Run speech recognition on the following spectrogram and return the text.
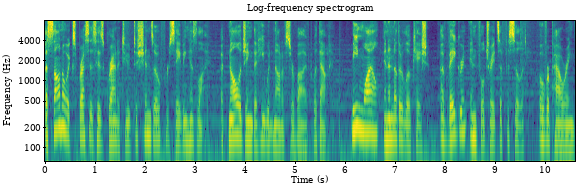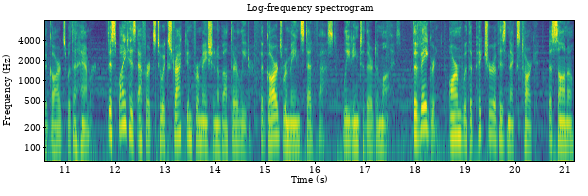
Asano expresses his gratitude to Shinzo for saving his life, acknowledging that he would not have survived without him. Meanwhile, in another location, a vagrant infiltrates a facility, overpowering the guards with a hammer. Despite his efforts to extract information about their leader, the guards remain steadfast, leading to their demise. The vagrant, armed with a picture of his next target, Asano,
